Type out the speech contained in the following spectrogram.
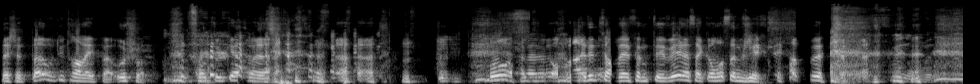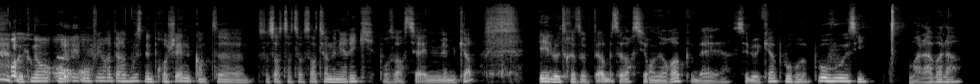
t'achètes pas ou tu travailles pas, au choix. En tout cas, voilà. bon, euh, on va arrêter de faire BFM TV. Là, ça commence à me gêner un peu. Oui, non, mais- Donc non, on, on reviendra vers vous semaine prochaine quand euh, ça sort- sort- sortir en Amérique pour savoir si c'est le même cas. Et le 13 octobre, savoir si en Europe, ben, c'est le cas pour, pour vous aussi. Voilà, voilà.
